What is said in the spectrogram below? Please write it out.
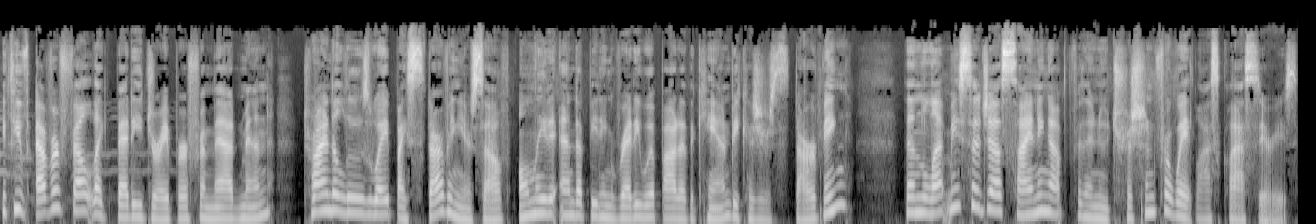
If you've ever felt like Betty Draper from Mad Men, trying to lose weight by starving yourself only to end up eating Reddi-wip out of the can because you're starving, then let me suggest signing up for the Nutrition for Weight Loss class series.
